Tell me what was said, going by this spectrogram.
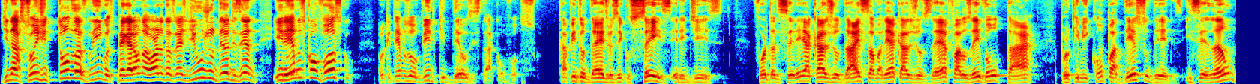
de nações de todas as línguas pegarão na ordem das vestes de um judeu, dizendo: Iremos convosco, porque temos ouvido que Deus está convosco. Capítulo 10, versículo 6, ele diz: Fortalecerei a casa de Judá e salvarei a casa de José, farosei voltar porque me compadeço deles, e serão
